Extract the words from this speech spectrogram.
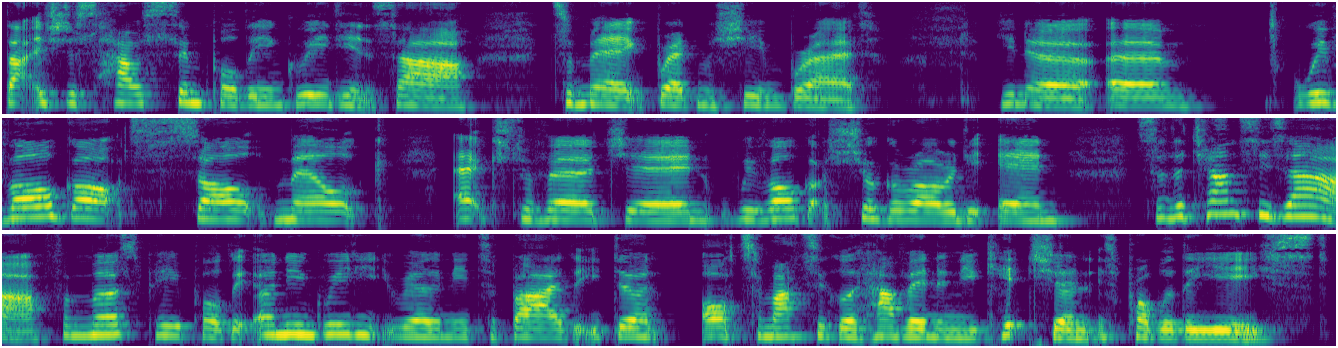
That is just how simple the ingredients are to make bread machine bread. You know, um, we've all got salt, milk, extra virgin, we've all got sugar already in. So the chances are, for most people, the only ingredient you really need to buy that you don't automatically have in in your kitchen is probably the yeast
